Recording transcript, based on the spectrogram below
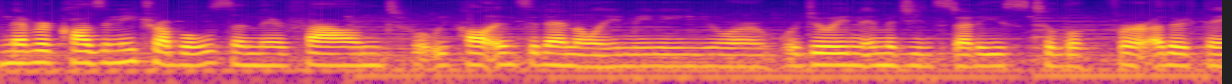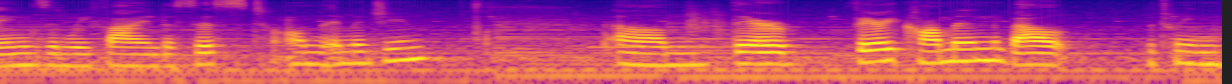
never cause any troubles and they're found what we call incidentally, meaning you're, we're doing imaging studies to look for other things and we find a cyst on the imaging. Um, they're very common, about between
